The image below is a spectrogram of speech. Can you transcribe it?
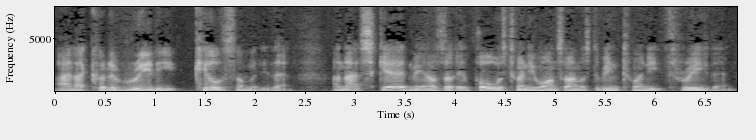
And I could have really killed somebody then. And that scared me. I was uh, Paul was 21, so I must have been 23 then.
